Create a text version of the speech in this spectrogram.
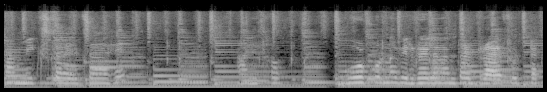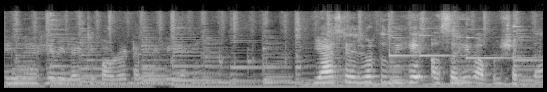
छान मिक्स करायचं आहे. आणि तो गूळ पूर्ण विरघळल्यानंतर ड्रायफ्रूट टाकलेले आहे विलायची पावडर टाकलेली आहे. या स्टेजवर तुम्ही हे असंही वापरू शकता.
